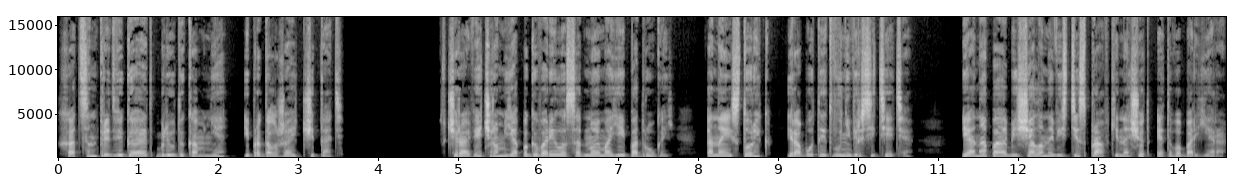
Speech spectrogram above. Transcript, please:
Хадсон придвигает блюдо ко мне и продолжает читать. Вчера вечером я поговорила с одной моей подругой. Она историк и работает в университете. И она пообещала навести справки насчет этого барьера.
